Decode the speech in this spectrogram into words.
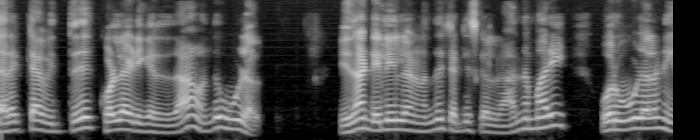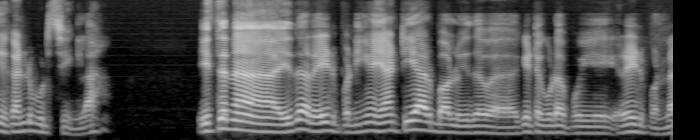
டேரெக்டாக விற்று கொள்ளை கொள்ளையடிக்கிறது தான் வந்து ஊழல். இதுதான் டெல்லியில் நடந்து சத்தீஸ்கரில். அந்த மாதிரி ஒரு ஊழலை நீங்கள் கண்டுபிடிச்சிங்களா இத்தனை இதை ரெய்டு பண்ணீங்க. ஏன் டிஆர் பாலு இதை கிட்ட கூட போய் ரெய்டு பண்ணல?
